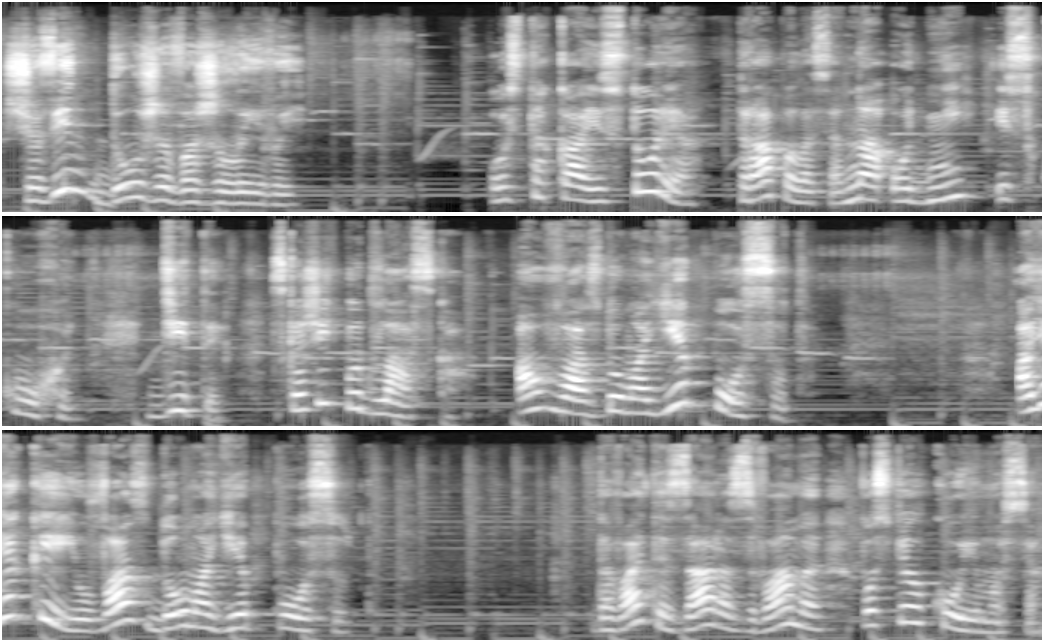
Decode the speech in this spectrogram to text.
що він дуже важливий. Ось така історія трапилася на одній із кухонь. Діти, скажіть, будь ласка, а у вас вдома є посуд? А який у вас вдома є посуд? Давайте зараз з вами поспілкуємося.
